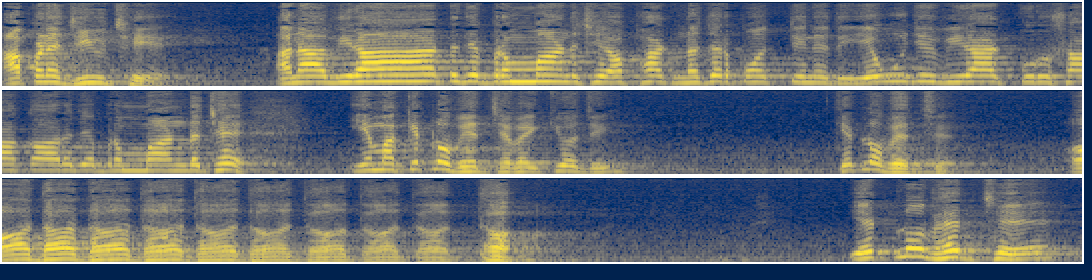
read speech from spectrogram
આપણે જીવ છીએ. અને આ વિરાટ જે બ્રહ્માંડ છે, અફાટ નજર પહોંચતી નથી. એવું જે વિરાટ પુરુષાકાર જે બ્રહ્માંડ છે, એમાં કેટલો ભેદ છે ભાઈ? કયો જી? કેટલો ભેદ છે? અધ ધ ધ ધ ધ ધ ધ ધ ધ એટલો ભેદ છે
